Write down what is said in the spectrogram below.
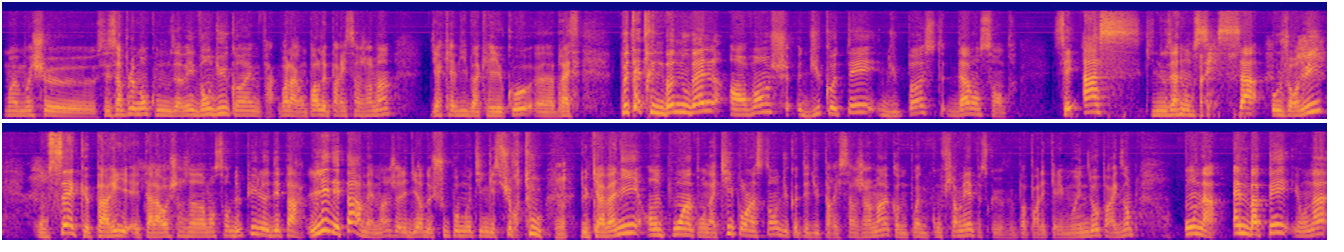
Moi je... c'est simplement qu'on nous avait vendu quand même. voilà, on parle de Paris Saint-Germain, Diakabi Bakayoko, euh, bref. Peut-être une bonne nouvelle, en revanche, du côté du poste d'avant-centre. C'est As qui nous annonce ça aujourd'hui. On sait que Paris est à la recherche d'un avancement depuis le départ, les départs même, hein, j'allais dire, de Choupo-Moting et surtout de Cavani. En pointe, on a qui pour l'instant du côté du Paris Saint-Germain comme pointe confirmée, parce que je ne veux pas parler de Kalimundo par exemple. On a Mbappé et on a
